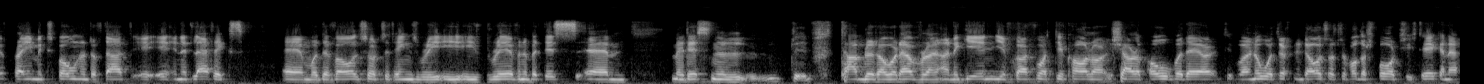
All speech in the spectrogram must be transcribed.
a prime exponent of that i- i- in athletics, um, where they've all sorts of things where he, he's raving about this. Um, medicinal tablet or whatever and, and again you've got what you call her Sharapova there well, I know it's different in all sorts of other sports she's taken a,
